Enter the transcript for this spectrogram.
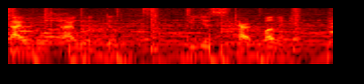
I, would, I would do this. You just start loving it.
